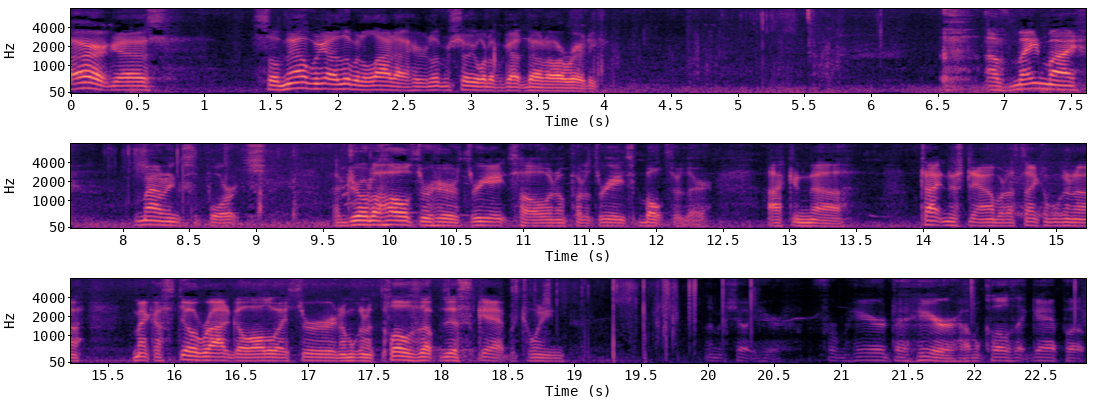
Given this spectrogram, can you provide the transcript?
Alright guys, so now we got a little bit of light out here. Let me show you what I've got done already. I've made my mounting supports. I drilled a hole through here, a 3 8 hole, and I'll put a 3 8 bolt through there. I can uh, tighten this down, but I think I'm going to make a steel rod go all the way through, and I'm going to close up this gap between, let me show you here, from here to here. I'm going to close that gap up.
